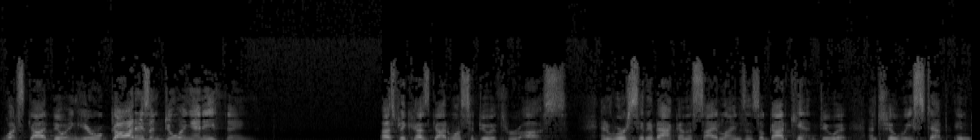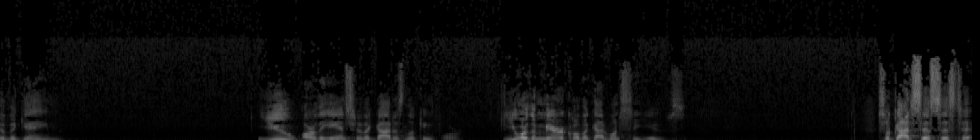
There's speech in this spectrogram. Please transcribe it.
what's God doing here? Well, God isn't doing anything. That's because God wants to do it through us. And we're sitting back on the sidelines, and so God can't do it until we step into the game. You are the answer that God is looking for. You are the miracle that God wants to use. So God says this to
